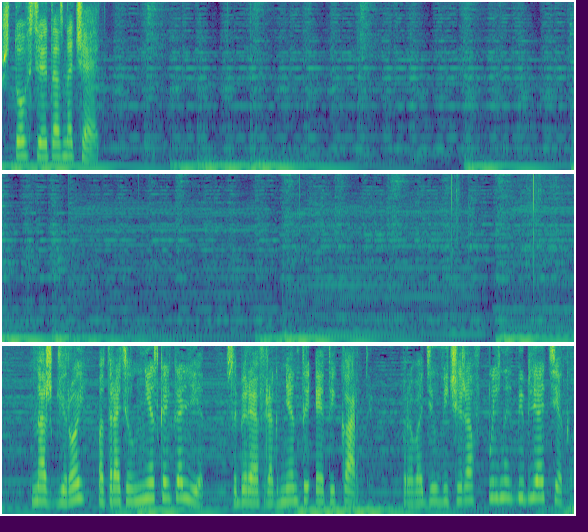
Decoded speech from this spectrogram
что все это означает. Наш герой потратил несколько лет, собирая фрагменты этой карты. Проводил вечера в пыльных библиотеках,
